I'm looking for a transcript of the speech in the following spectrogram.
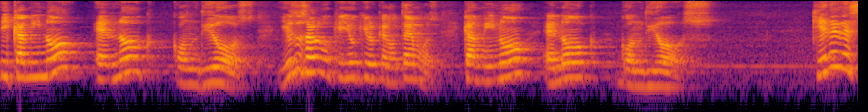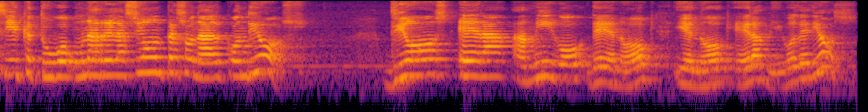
Y caminó Enoch con Dios. Y eso es algo que yo quiero que notemos. Caminó Enoch con Dios quiere decir que tuvo una relación personal con Dios. Dios era amigo de Enoch y Enoch era amigo de Dios.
